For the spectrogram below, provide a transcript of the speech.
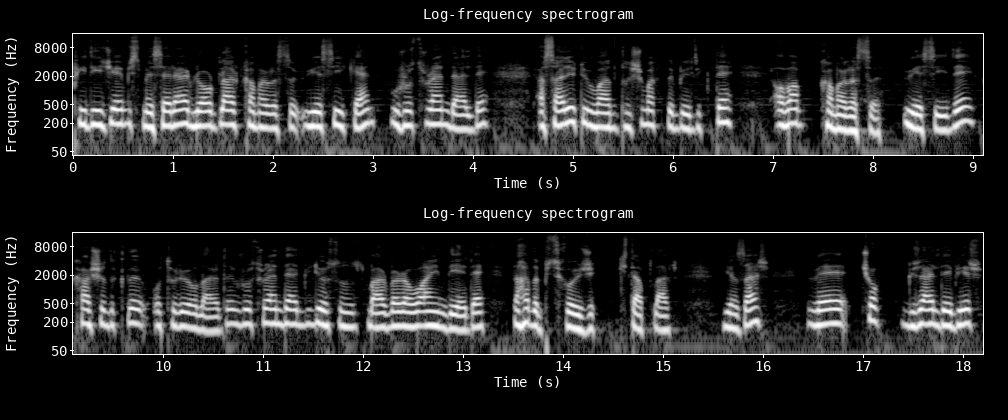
P.D. James mesela Lordlar Kamerası üyesiyken Ruth Randall de asalet ünvanı taşımakla birlikte Avam Kamerası üyesiydi. Karşılıklı oturuyorlardı. Ruth Randall biliyorsunuz Barbara Wine diye de daha da psikolojik kitaplar yazar ve çok güzel de bir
